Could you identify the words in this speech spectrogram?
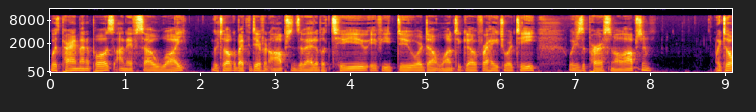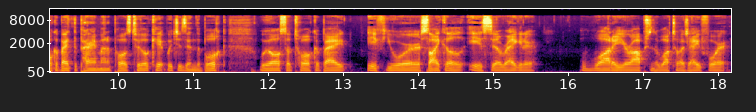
with perimenopause, and if so, why? We talk about the different options available to you if you do or don't want to go for HRT, which is a personal option. We talk about the perimenopause toolkit, which is in the book. We also talk about if your cycle is still regular, what are your options and what to watch out for?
